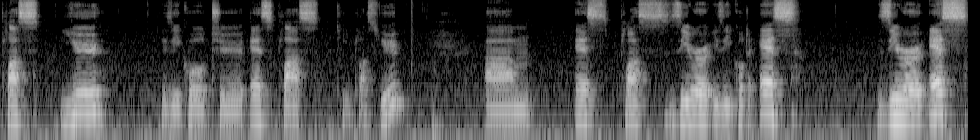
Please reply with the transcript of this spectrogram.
plus u is equal to s plus t plus u. Um, s plus 0 is equal to s. 0s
